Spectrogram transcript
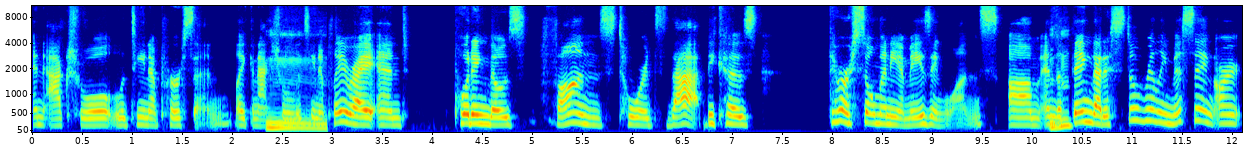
an actual Latina person, like an actual Latina Mm. playwright, and putting those funds towards that? Because there are so many amazing ones. Um, and the Mhm. thing that is still really missing are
